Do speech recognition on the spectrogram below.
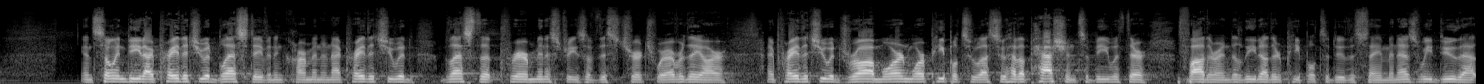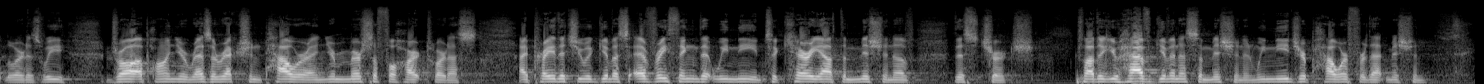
And so, indeed, I pray that you would bless David and Carmen, and I pray that you would bless the prayer ministries of this church wherever they are. I pray that you would draw more and more people to us who have a passion to be with their Father and to lead other people to do the same. And as we do that, Lord, as we draw upon your resurrection power and your merciful heart toward us, I pray that you would give us everything that we need to carry out the mission of this church. Father, you have given us a mission, and we need your power for that mission.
